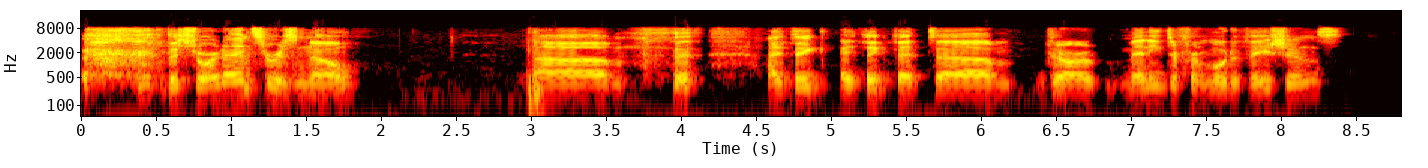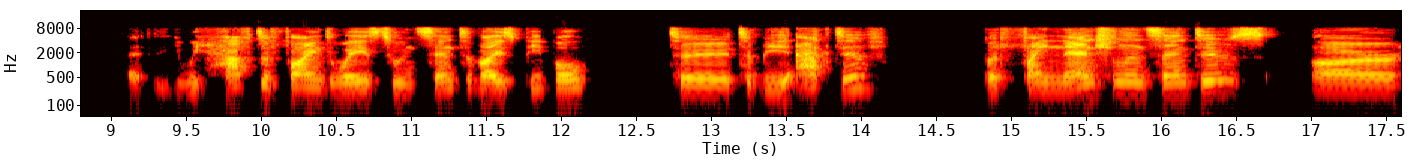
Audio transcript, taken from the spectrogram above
the short answer is no. Um, I think I think that um, there are many different motivations. We have to find ways to incentivize people to to be active but financial incentives are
